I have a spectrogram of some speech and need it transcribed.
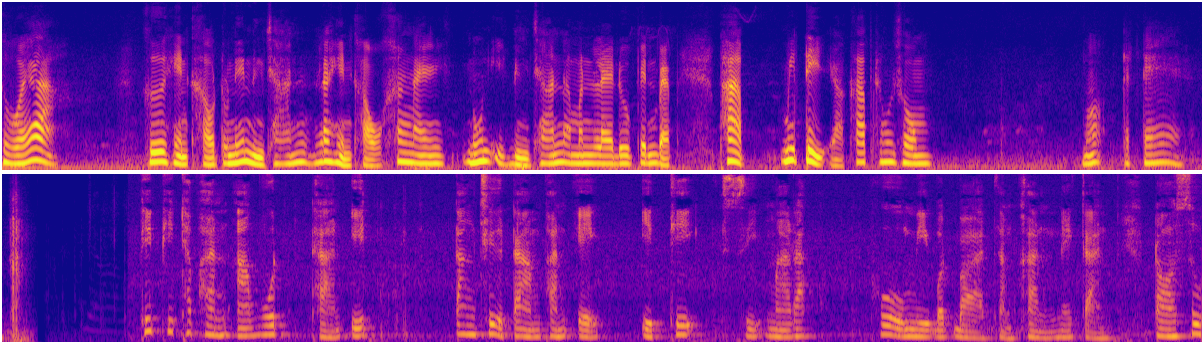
สวยอะ คือเห็นเขาตรงนี้หนึ่งชั้น แล้วเห็นเขาข้างในนู้นอีกหนึ่งชั้นนะมันแลดูเป็นแบบภาพมิติอะครับท่านผู้ชมเมาะแต่แต่พิพิธภัณฑ์อาวุธฐานอิฐ ตั้งชื่อตามพันเอก อิทธิสิมารักษ์ผู้มีบทบาทสำคัญในการต่อสู้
